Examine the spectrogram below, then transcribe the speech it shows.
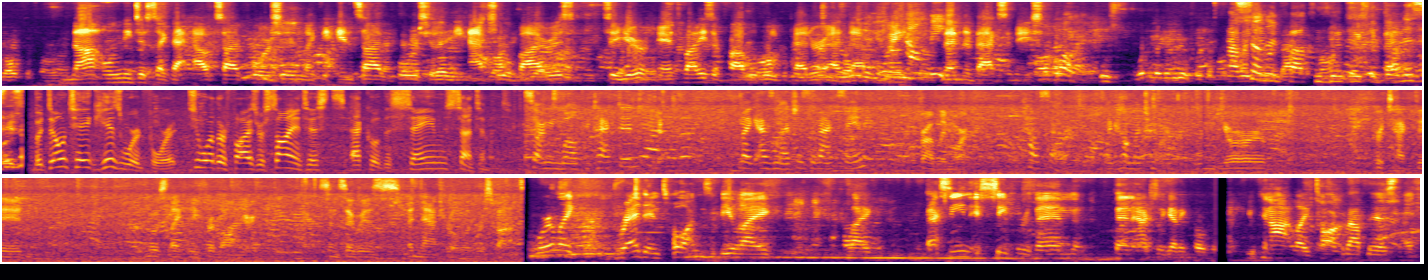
not only just like that outside portion, like the inside portion, the actual virus. So your antibodies are probably better at that point than the vaccination. So then, this is But don't take his word for it. Two other Pfizer scientists echo the same sentiment. So I'm well protected? Like as much as the vaccine? Probably more. How so? Like how much more? You're protected most likely for longer since it was a natural response. we're like bred and taught to be like like vaccine is safer than than actually getting COVID. You cannot like talk about this in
